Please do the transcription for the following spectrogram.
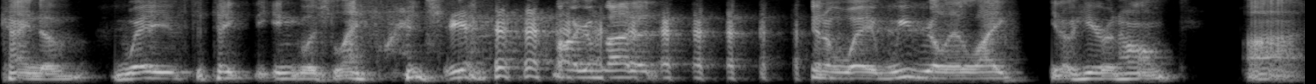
kind of ways to take the English language, yeah. talk about it in a way we really like, you know, here at home. Uh,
